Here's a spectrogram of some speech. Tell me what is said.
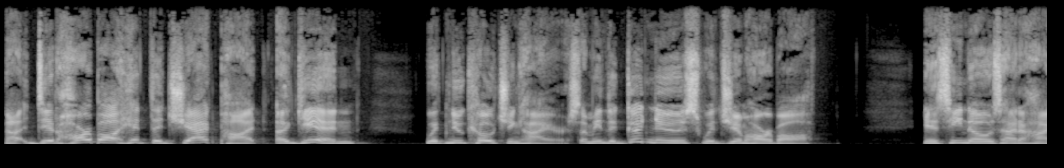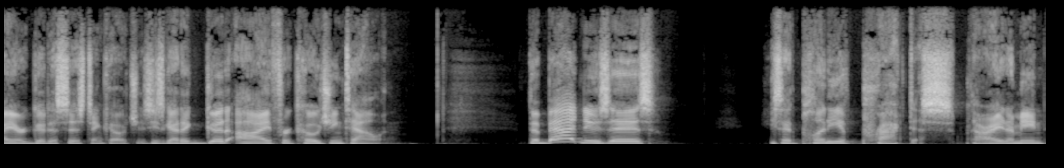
uh, did Harbaugh hit the jackpot again with new coaching hires? I mean, the good news with Jim Harbaugh is he knows how to hire good assistant coaches. He's got a good eye for coaching talent. The bad news is he's had plenty of practice. All right. I mean,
